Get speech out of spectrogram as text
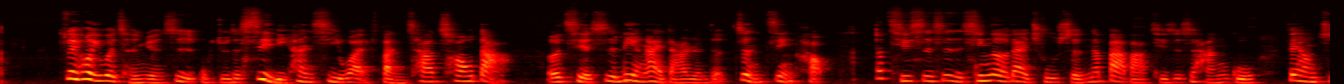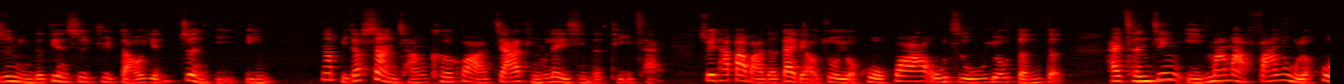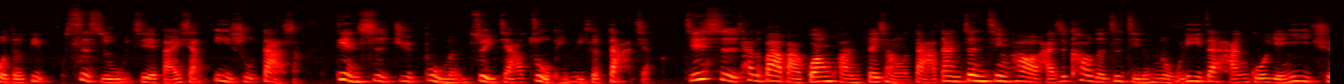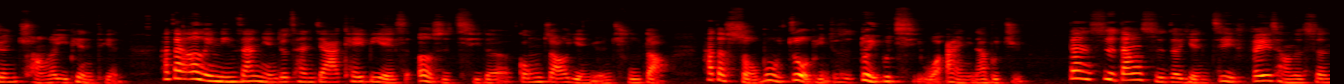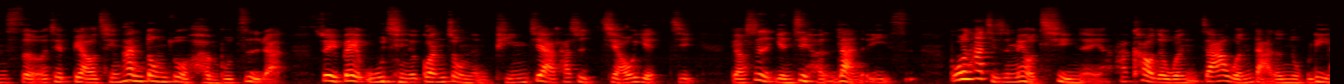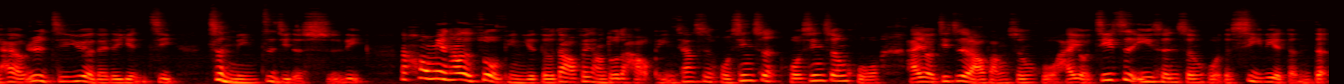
最后一位成员是我觉得戏里和戏外反差超大，而且是恋爱达人的郑敬浩。他其实是新二代出身，那爸爸其实是韩国非常知名的电视剧导演郑怡英，那比较擅长刻画家庭类型的题材，所以他爸爸的代表作有《火花》《无子无忧》等等，还曾经以《妈妈发怒了》获得第四十五届百想艺术大赏电视剧部门最佳作品的一个大奖。即使他的爸爸光环非常的大，但郑敬浩还是靠着自己的努力，在韩国演艺圈闯了一片天。他在二零零三年就参加 KBS 二十期的公招演员出道，他的首部作品就是《对不起，我爱你》那部剧。但是当时的演技非常的生涩，而且表情和动作很不自然，所以被无情的观众们评价他是假演技，表示演技很烂的意思。不过他其实没有气馁啊，他靠着稳扎稳打的努力，还有日积月累的演技，证明自己的实力。那后面他的作品也得到非常多的好评，像是《火星生火星生活》，还有《机智牢房生活》，还有《机智医生生活》的系列等等。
